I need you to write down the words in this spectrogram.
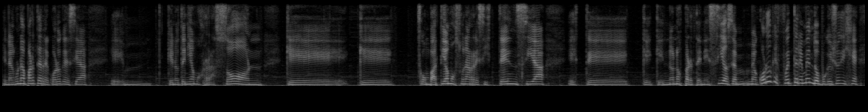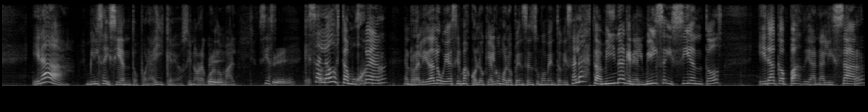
En alguna parte recuerdo que decía em, que no teníamos razón, que, que, combatíamos una resistencia este, que, que no nos pertenecía. O sea, me acuerdo que fue tremendo porque yo dije, era 1600 por ahí creo, si no recuerdo mal. Sí, qué salado esta mujer, en realidad lo voy a decir más coloquial como lo pensé en su momento, qué salada esta mina que en el 1600 era capaz de analizar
